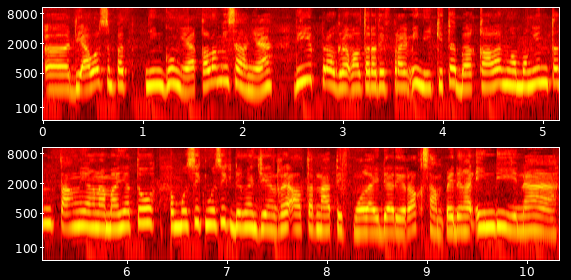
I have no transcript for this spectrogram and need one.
eh, di awal sempat nyinggung ya. Kalau misalnya di program alternatif prime ini kita bakalan ngomongin tentang yang namanya tuh musik-musik dengan genre alternatif. Mulai dari rock sampai dengan indie. Nah,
